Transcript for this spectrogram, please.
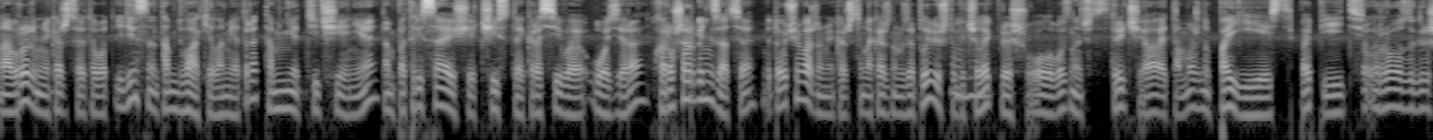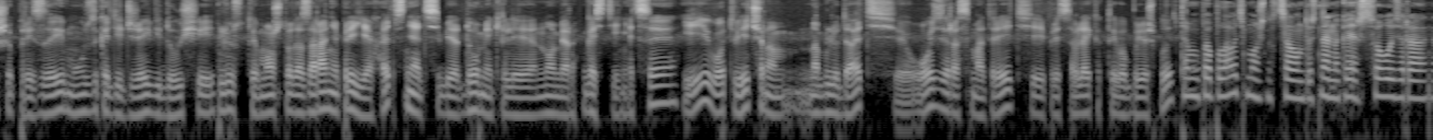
На Авроре, мне кажется, это вот единственное, там 2 километра, там нет течения, там потрясающее, чистое, красивое озеро, хорошая организация. Это очень важно, мне кажется, на каждом заплыве, чтобы Мгм. человек пришел, его, значит, встречать, там можно поесть, попить, розыгрыши, призы, музыка, диджей, ведущий. Плюс ты можешь туда заранее приехать, снять себе домик или номер гостиницы и вот вечером наблюдать озеро, смотреть и представлять, как ты его будешь плыть. Там и поплавать можно в целом. То есть, наверное, конечно, все озеро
